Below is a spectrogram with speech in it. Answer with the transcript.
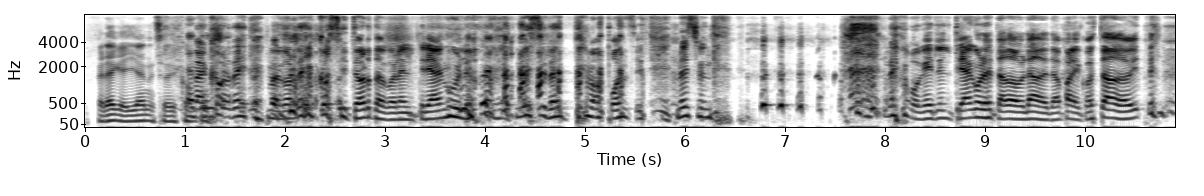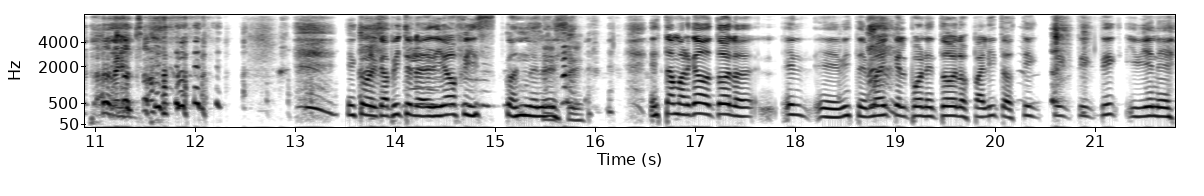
Esperá que Ian se Me acordé, me acordé de Cosi Torto con el triángulo. No es un tema Ponzi. No es un. No, porque el triángulo está doblado, está para el costado, ¿viste? Está recto. Es como el capítulo de The Office cuando le- sí. está marcado todo lo. él, eh, Viste, Michael pone todos los palitos tic, tic, tic, tic. Y viene,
